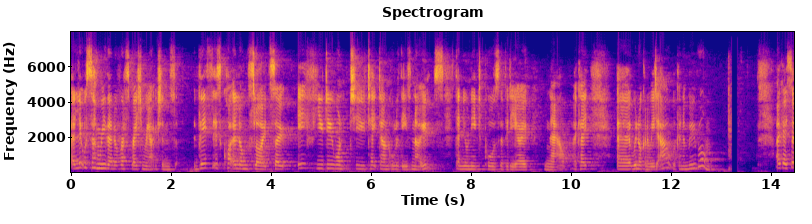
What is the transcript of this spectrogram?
a little summary then of respiration reactions this is quite a long slide, so if you do want to take down all of these notes, then you'll need to pause the video now, okay? Uh, we're not going to read it out, we're going to move on. Okay, so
